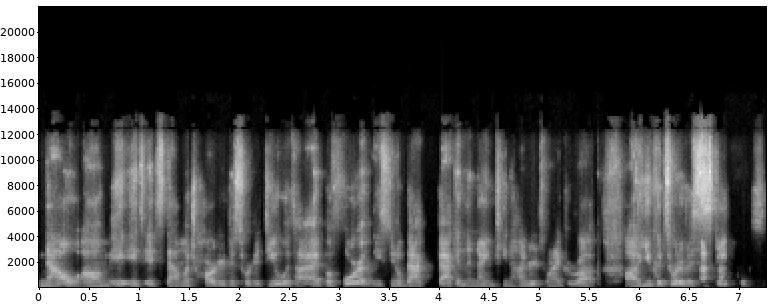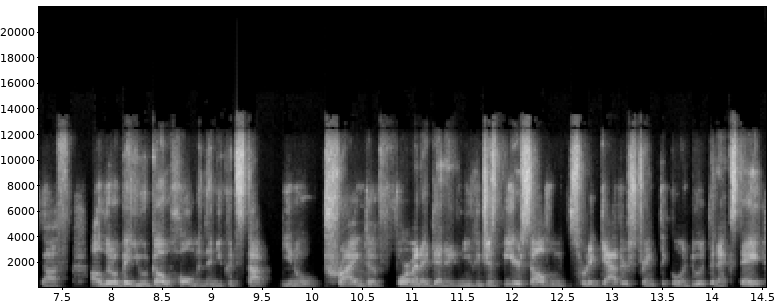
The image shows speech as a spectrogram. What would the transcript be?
now um, it, it's that much harder to sort of deal with. I, before, at least, you know, back back in the 1900s when I grew up, uh, you could sort of escape this stuff a little bit. You would go home and then you could stop, you know, trying to form an identity and you could just be yourself and sort of gather strength to go and do it the next day.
